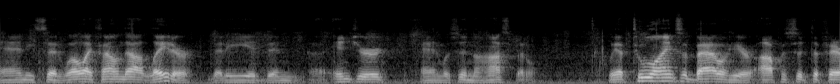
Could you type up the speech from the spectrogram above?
And he said, well, I found out later that he had been uh, injured and was in the hospital. We have two lines of battle here opposite the fair.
